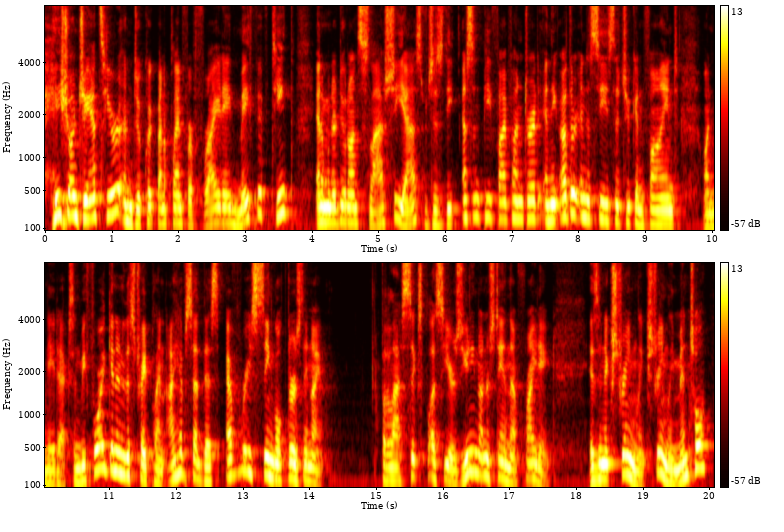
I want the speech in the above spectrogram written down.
Hey, Sean Jantz here. I'm doing a quick beta plan for Friday, May 15th, and I'm going to do it on slash ES, which is the S&P 500 and the other indices that you can find on Nadex. And before I get into this trade plan, I have said this every single Thursday night for the last six plus years. You need to understand that Friday is an extremely, extremely mental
